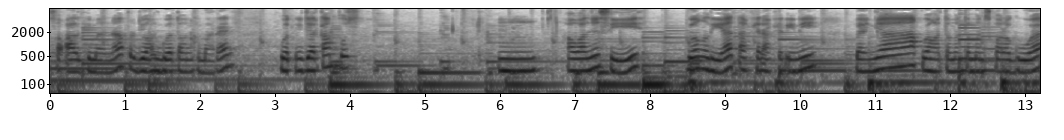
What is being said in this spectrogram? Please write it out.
soal gimana perjuangan gue tahun kemarin buat ngejar kampus. Hmm, awalnya sih gue ngeliat akhir-akhir ini banyak banget teman-teman sekolah gue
